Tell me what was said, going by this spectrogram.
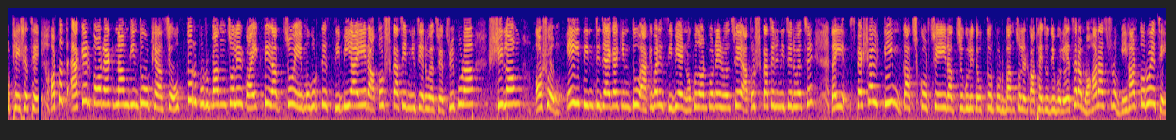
উঠে এসেছে। অর্থাৎ একের পর এক নাম কিন্তু উঠে আসছে। উত্তর পূর্বাঞ্চলের কয়েকটি রাজ্য এই মুহূর্তে সিবিআই এর আতস কাচের নিচে রয়েছে। ত্রিপুরা, শিলং অসম। এই তিনটি জায়গা কিন্তু একেবারে সিবিআই নখদর্পণে রয়েছে আতস কাচের নিচে রয়েছে। তাই স্পেশাল টিম কাজ করছে এই রাজ্যগুলিতে উত্তর পূর্বাঞ্চলের কথাই যদি বলি। এছাড়া মহারাষ্ট্র, বিহার তো রয়েছেই।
